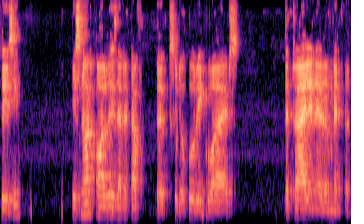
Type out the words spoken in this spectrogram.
so you see it's not always that a tough uh, Sudoku requires the trial and error method.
